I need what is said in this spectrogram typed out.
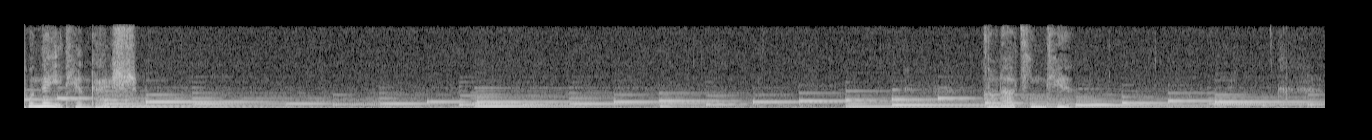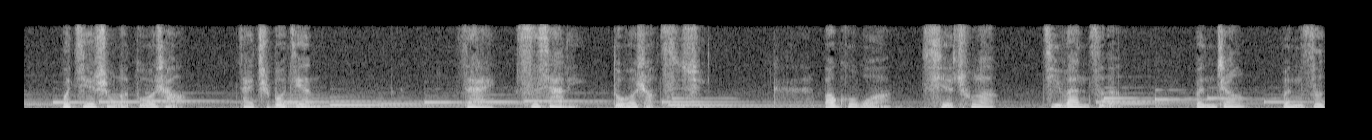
从那一天开始。接受了多少在直播间、在私下里多少咨询，包括我写出了几万字的文章文字，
